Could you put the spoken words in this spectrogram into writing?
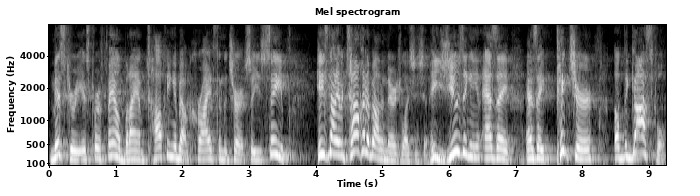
mystery is profound, but I am talking about Christ and the church. So you see, he's not even talking about the marriage relationship. He's using it as a, as a picture of the gospel.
